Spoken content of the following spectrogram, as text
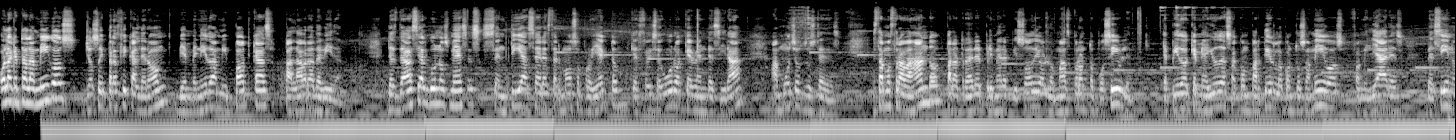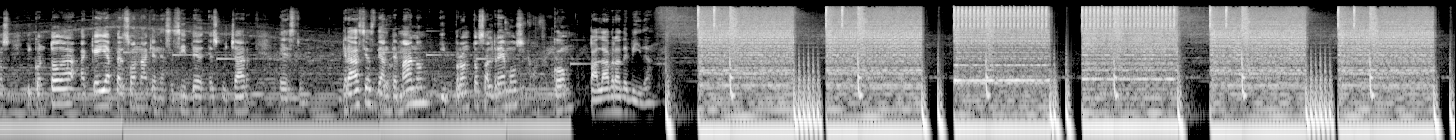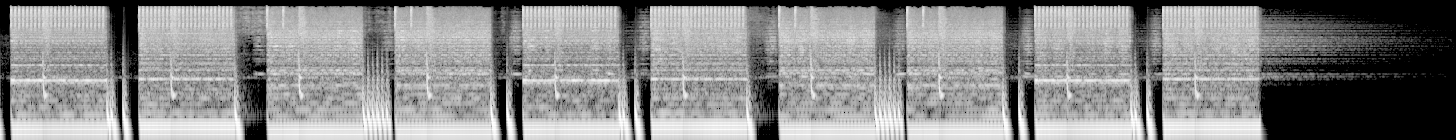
Hola, ¿qué tal amigos? Yo soy Presley Calderón. Bienvenido a mi podcast Palabra de Vida. Desde hace algunos meses sentí hacer este hermoso proyecto que estoy seguro que bendecirá a muchos de ustedes. Estamos trabajando para traer el primer episodio lo más pronto posible. Te pido que me ayudes a compartirlo con tus amigos, familiares, vecinos y con toda aquella persona que necesite escuchar esto. Gracias de antemano y pronto saldremos con palabra de vida.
